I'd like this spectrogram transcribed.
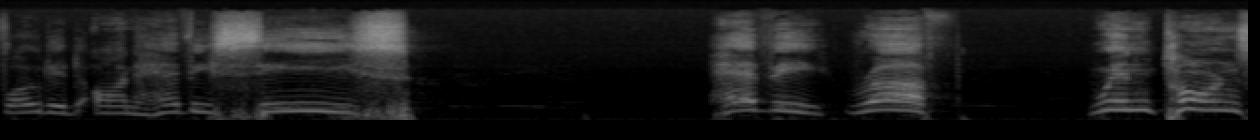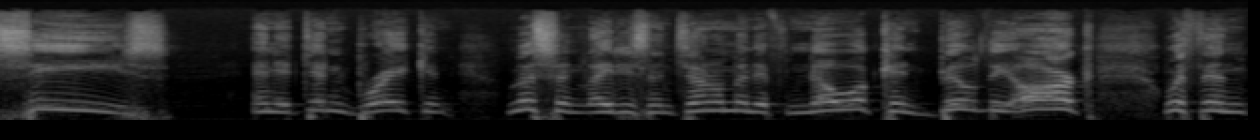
floated on heavy seas. Heavy, rough, wind torn seas. And it didn't break. And listen, ladies and gentlemen, if Noah can build the ark within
